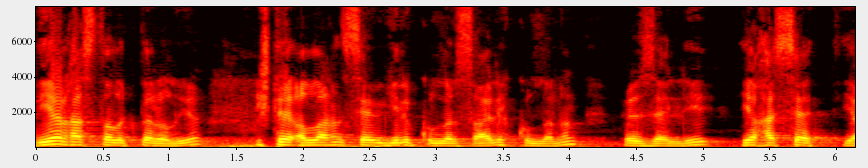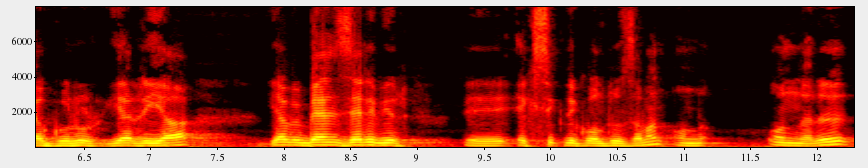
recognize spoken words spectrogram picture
Diğer hastalıklar oluyor. İşte Allah'ın sevgili kulları, salih kullarının özelliği ya haset, ya gurur, ya riya, ya bir benzeri bir e, eksiklik olduğu zaman on, onları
